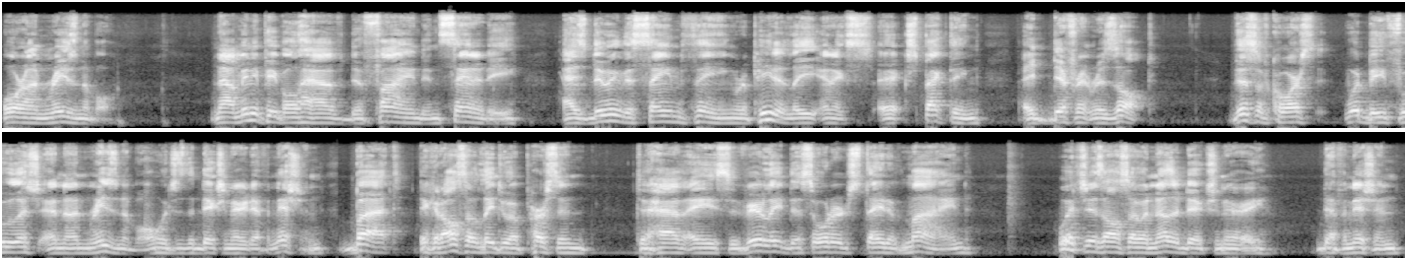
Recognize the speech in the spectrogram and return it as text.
or unreasonable. Now, many people have defined insanity as doing the same thing repeatedly and ex- expecting a different result. This, of course, would be foolish and unreasonable, which is the dictionary definition, but it could also lead to a person to have a severely disordered state of mind, which is also another dictionary definition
